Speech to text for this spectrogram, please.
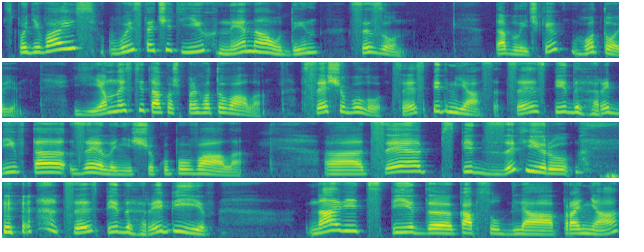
Сподіваюсь, вистачить їх не на один сезон. Таблички готові. Ємності також приготувала. Все, що було. Це з-під м'яса, це з-під грибів та зелені, що купувала. Це з-під зефіру, це з-під грибів. Навіть з-під е, капсул для прання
